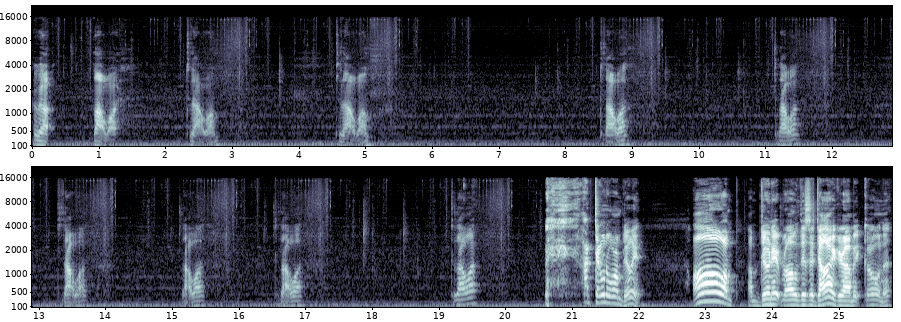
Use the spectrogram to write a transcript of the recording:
So we got that one. To that one. To that one. To that one. To that one. To that one. To that one. To that one. To that one. I don't know what I'm doing. Oh, I'm I'm doing it wrong. There's a diagram at corner.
